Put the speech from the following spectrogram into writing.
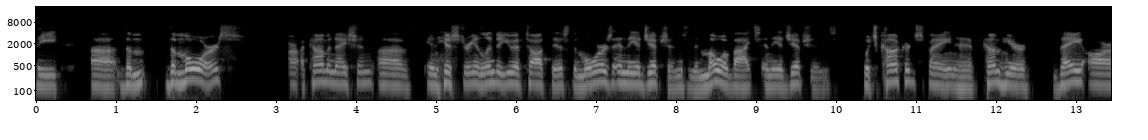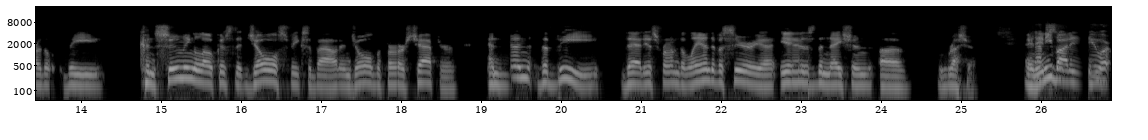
the uh, the the Moors are a combination of in history, and Linda, you have taught this, the Moors and the Egyptians, the Moabites and the Egyptians, which conquered Spain and have come here. They are the, the consuming locust that Joel speaks about in Joel the first chapter, and then the bee that is from the land of Assyria is the nation of Russia. And Absol- anybody You are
